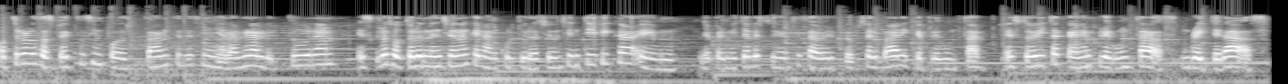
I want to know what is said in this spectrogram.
Otro de los aspectos importantes de señalar en la lectura es que los autores mencionan que la enculturación científica em, le permite al estudiante saber qué observar y qué preguntar. Esto evita caer en preguntas reiteradas.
